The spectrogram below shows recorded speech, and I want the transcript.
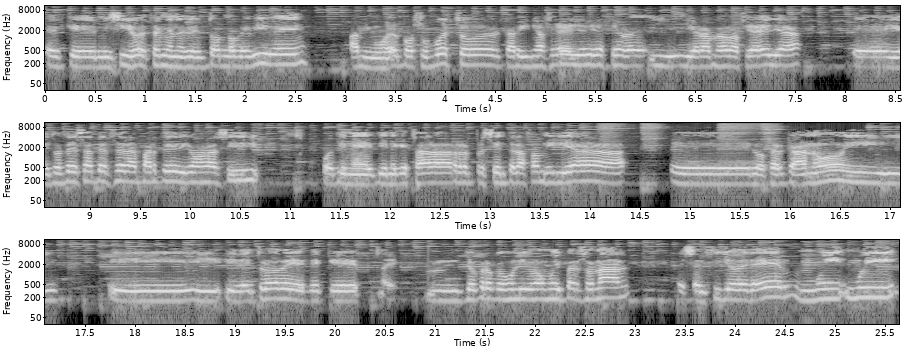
el que mis hijos estén en el entorno que viven, a mi mujer por supuesto, el cariño hacia ella y, hacia, y, el amor hacia ella. Eh, y entonces esa tercera parte, digamos así, pues tiene, tiene que estar presente la familia, eh, los cercanos y, y, dentro de, que mm, yo creo que es un libro muy personal, es sencillo de leer, muy, muy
